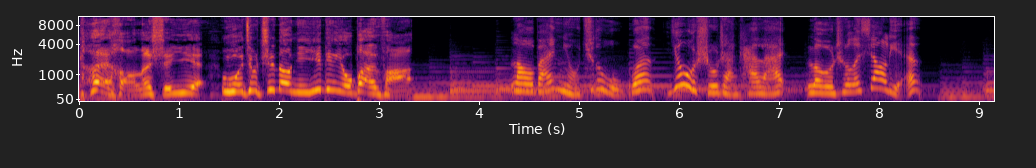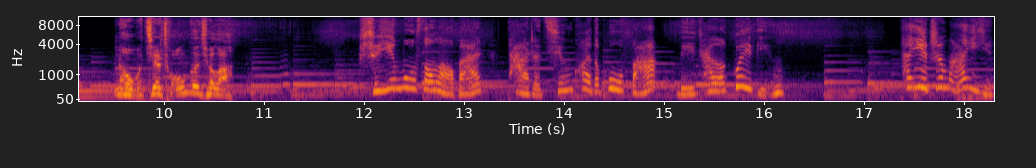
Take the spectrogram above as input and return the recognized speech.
太好了，十一，我就知道你一定有办法。老白扭曲的五官又舒展开来，露出了笑脸。那我接虫子去了。十一目送老白踏着轻快的步伐离开了柜顶。他一只蚂蚁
